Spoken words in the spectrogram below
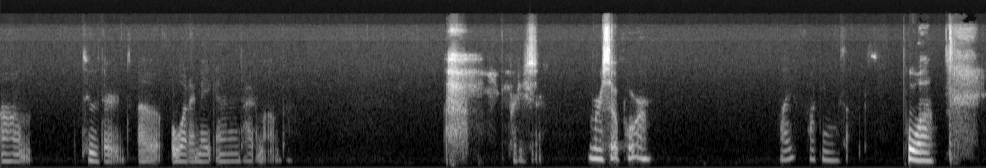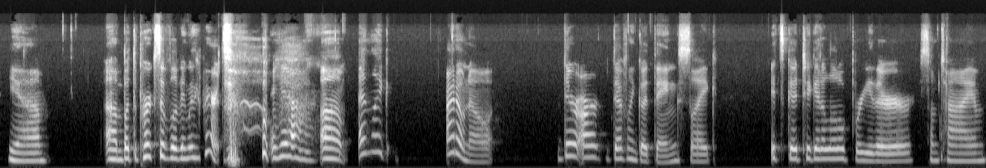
um, two thirds of what I make in an entire month. Pretty sure. We're so poor. Life fucking sucks. Poor. Yeah. Um, but the perks of living with your parents. yeah. um, and like, I don't know. There are definitely good things. Like, it's good to get a little breather sometime.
